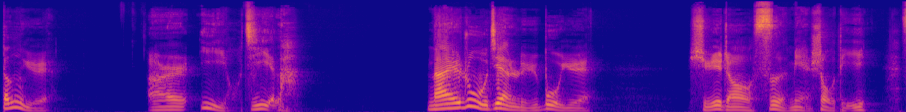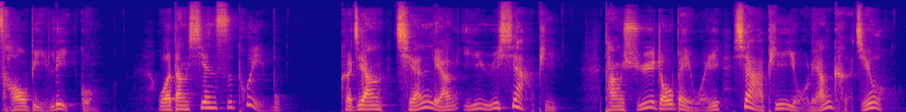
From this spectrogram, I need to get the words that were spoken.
登曰：“儿亦有计了。”乃入见吕布曰：“徐州四面受敌，操必立功，我当先思退步，可将钱粮移于下邳。倘徐州被围，下邳有粮可救，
